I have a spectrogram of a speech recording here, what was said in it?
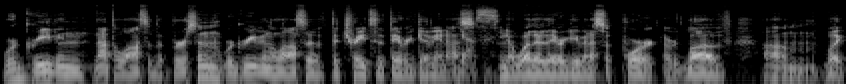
we're grieving not the loss of the person, we're grieving the loss of the traits that they were giving us. Yes. You know, whether they were giving us support or love, um, like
